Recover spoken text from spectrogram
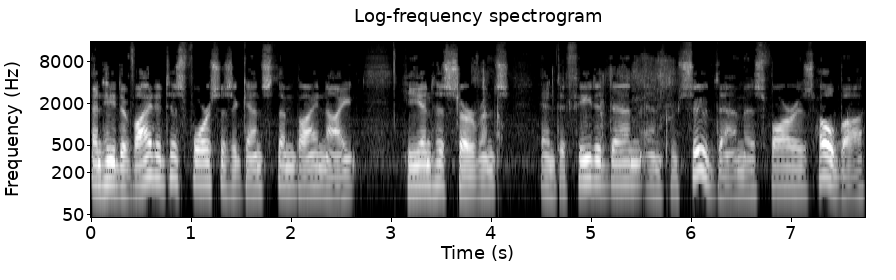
And he divided his forces against them by night, he and his servants, and defeated them and pursued them as far as Hobah,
